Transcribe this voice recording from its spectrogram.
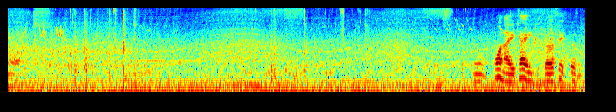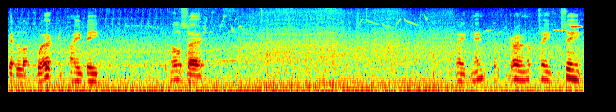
yeah, it's- 188 of it doesn't get a lot of work. It may be also taken in, up so you can see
